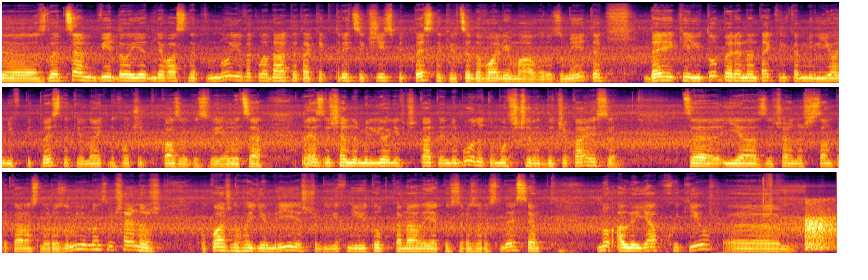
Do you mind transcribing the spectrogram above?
Е, З лицем відео я для вас не планую викладати, так як 36 підписників це доволі мало, розумієте? Деякі ютубери на декілька мільйонів підписників навіть не хочуть показувати своє лице. Ну, я, звичайно, мільйонів чекати не буду, тому що не дочекаюся. Це я, звичайно ж, сам прекрасно розумію. Ну, звичайно ж, у кожного є мрія, щоб їхні ютуб канали якось розрослися. Ну, але я б хотів. Е- Е,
